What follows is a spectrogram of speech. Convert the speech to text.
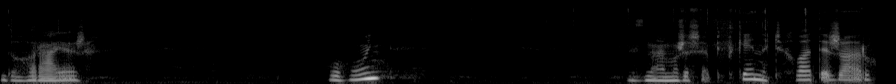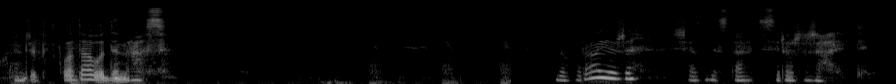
Догорає вже вогонь. Не знаю, може ще підкине чи хватить жару. Він вже підкладав один раз. Догорає вже. Зараз буде ставити Сережа жарити.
